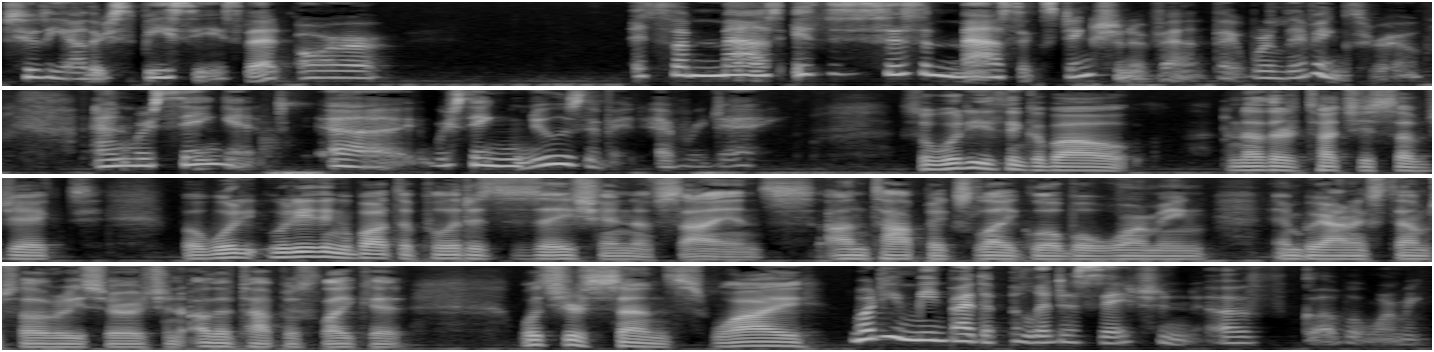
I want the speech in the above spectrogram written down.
to the other species that are it's a mass this is a mass extinction event that we're living through and we're seeing it uh, we're seeing news of it every day. So what do you think about another touchy subject but what, what do you think about the politicization of science on topics like global warming embryonic stem cell research and other topics like it? What's your sense? Why what do you mean by the politicization of global warming?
